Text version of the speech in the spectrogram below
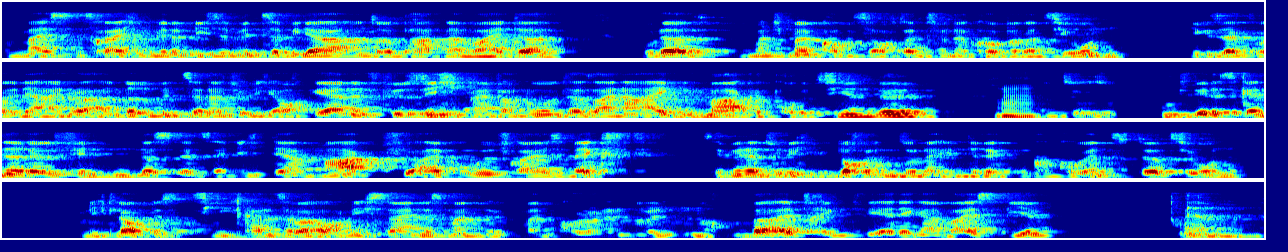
Und meistens reichen wir dann diese Winzer wieder an unsere Partner weiter oder manchmal kommt es auch dann zu einer Kooperation. Wie gesagt, weil der ein oder andere Winzer natürlich auch gerne für sich einfach nur unter seiner eigenen Marke produzieren will. Mhm. Und so, so, gut wir das generell finden, dass letztendlich der Markt für Alkoholfreies wächst, sind wir natürlich doch in so einer indirekten Konkurrenzsituation. Und ich glaube, das Ziel kann es aber auch nicht sein, dass man irgendwann Colonel Grill nur noch überall trinkt, wie Erdinger Weißbier, ähm,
